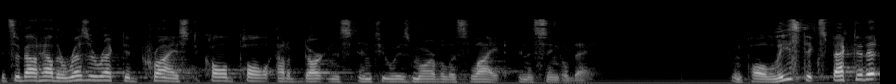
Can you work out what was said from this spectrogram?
It's about how the resurrected Christ called Paul out of darkness into his marvelous light in a single day. When Paul least expected it,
